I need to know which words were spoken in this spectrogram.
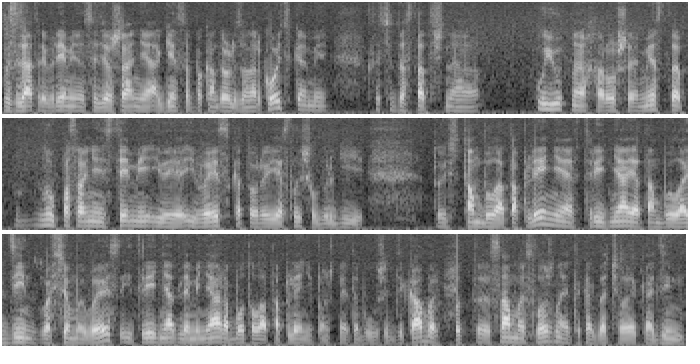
в изоляторе временного содержания агентства по контролю за наркотиками. Кстати, достаточно уютное, хорошее место, ну, по сравнению с теми ИВС, которые я слышал другие. То есть там было отопление, в три дня я там был один во всем ИВС, и три дня для меня работало отопление, потому что это был уже декабрь. Вот э, самое сложное это когда человек один,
